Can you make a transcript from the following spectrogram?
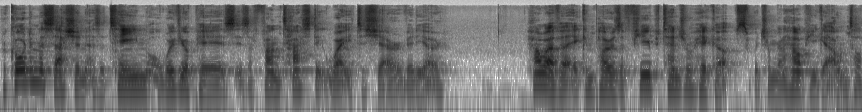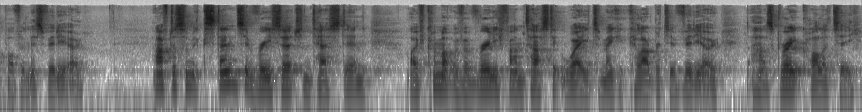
Recording a session as a team or with your peers is a fantastic way to share a video. However, it can pose a few potential hiccups which I'm going to help you get on top of in this video. After some extensive research and testing, I've come up with a really fantastic way to make a collaborative video that has great quality.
